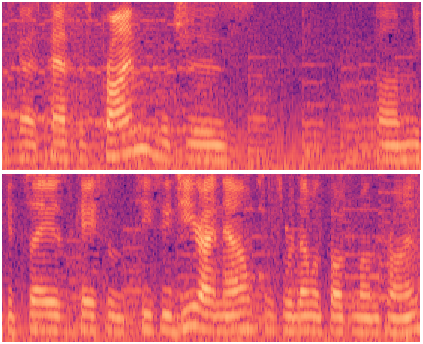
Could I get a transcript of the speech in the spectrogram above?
This guy's past his prime, which is, um, you could say is the case of the TCG right now, since we're done with Pokemon Prime.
